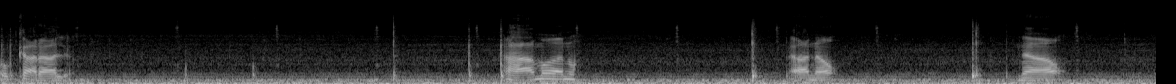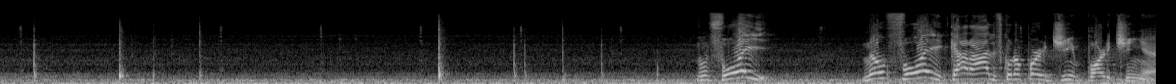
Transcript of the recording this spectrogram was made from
Ô caralho. Ah, mano. Ah, não. Não. Não foi! Não foi! Caralho, ficou na portinha. Portinha.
